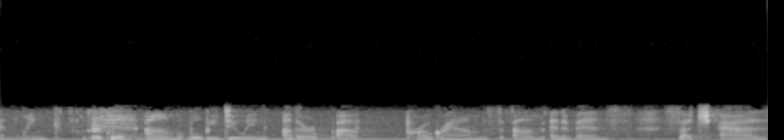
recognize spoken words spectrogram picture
and LINC. Okay, cool. Um, we'll be doing other uh, programs um, and events such as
